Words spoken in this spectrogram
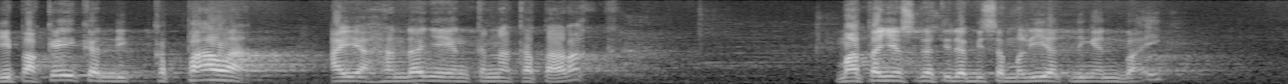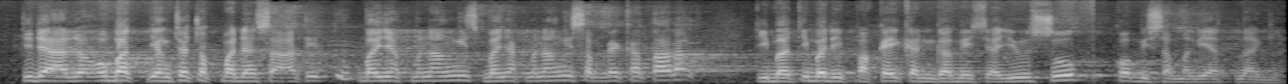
dipakaikan di kepala ayahandanya yang kena katarak, matanya sudah tidak bisa melihat dengan baik, tidak ada obat yang cocok pada saat itu, banyak menangis, banyak menangis sampai katarak, tiba-tiba dipakaikan gamisnya Yusuf, kok bisa melihat lagi?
